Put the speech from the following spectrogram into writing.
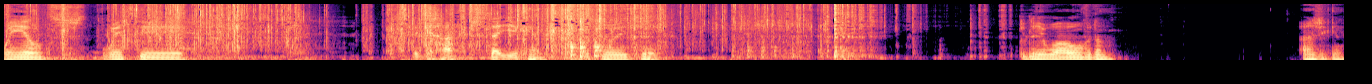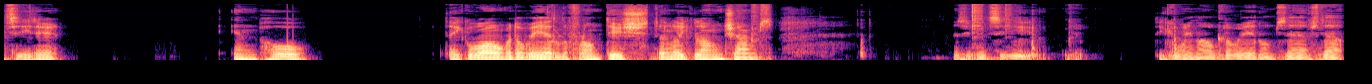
wheels with the the caps that you can decide to glue over them. As you can see there in pull they go over the wheel the front dish they're like Longchamps as you can see they go in over the wheel themselves that.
